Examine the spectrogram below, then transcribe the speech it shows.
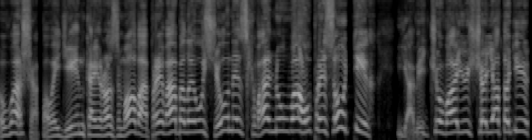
ваша поведінка і розмова привабили усю несхвальну увагу присутніх. Я відчуваю, що я тоді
